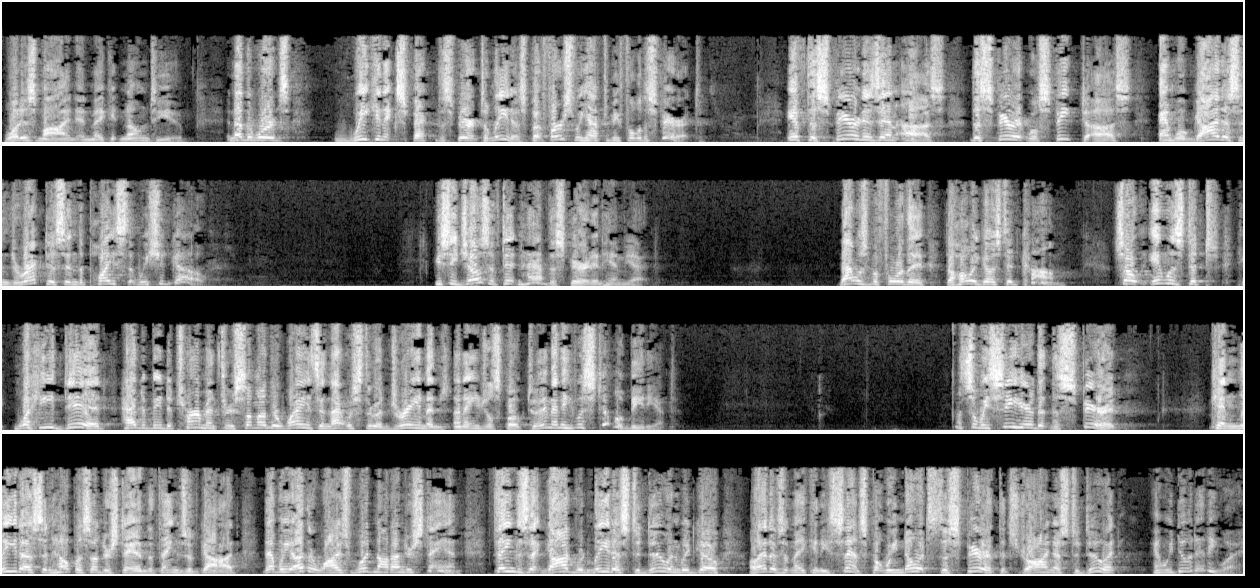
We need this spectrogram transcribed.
what is mine and make it known to you. In other words, we can expect the Spirit to lead us, but first we have to be full of the Spirit. If the Spirit is in us, the Spirit will speak to us and will guide us and direct us in the place that we should go. You see, Joseph didn't have the Spirit in him yet. That was before the, the Holy Ghost had come. So it was det- what he did had to be determined through some other ways, and that was through a dream, and an angel spoke to him, and he was still obedient. And so we see here that the Spirit can lead us and help us understand the things of God that we otherwise would not understand. Things that God would lead us to do, and we'd go, well, that doesn't make any sense. But we know it's the Spirit that's drawing us to do it, and we do it anyway.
